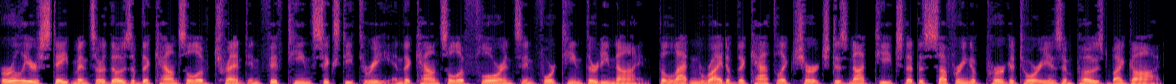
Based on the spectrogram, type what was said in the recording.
Earlier statements are those of the Council of Trent in 1563 and the Council of Florence in 1439. The Latin Rite of the Catholic Church does not teach that the suffering of purgatory is imposed by God.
